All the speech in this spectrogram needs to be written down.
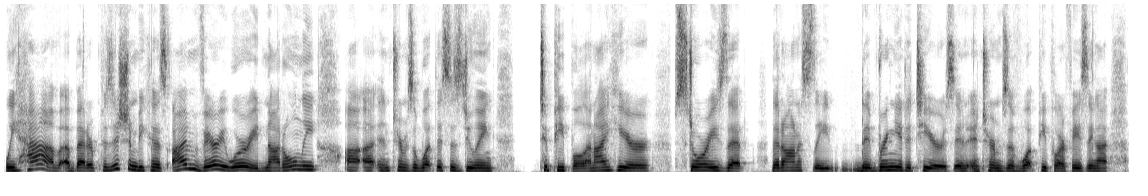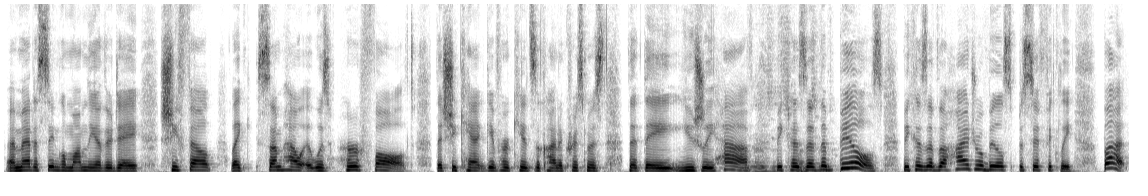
we have a better position. Because I'm very worried, not only uh, uh, in terms of what this is doing to people, and I hear stories that. That honestly, they bring you to tears in, in terms of what people are facing. I, I met a single mom the other day. She felt like somehow it was her fault that she can't give her kids the kind of Christmas that they usually have because of the bills, because of the hydro bill specifically. But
